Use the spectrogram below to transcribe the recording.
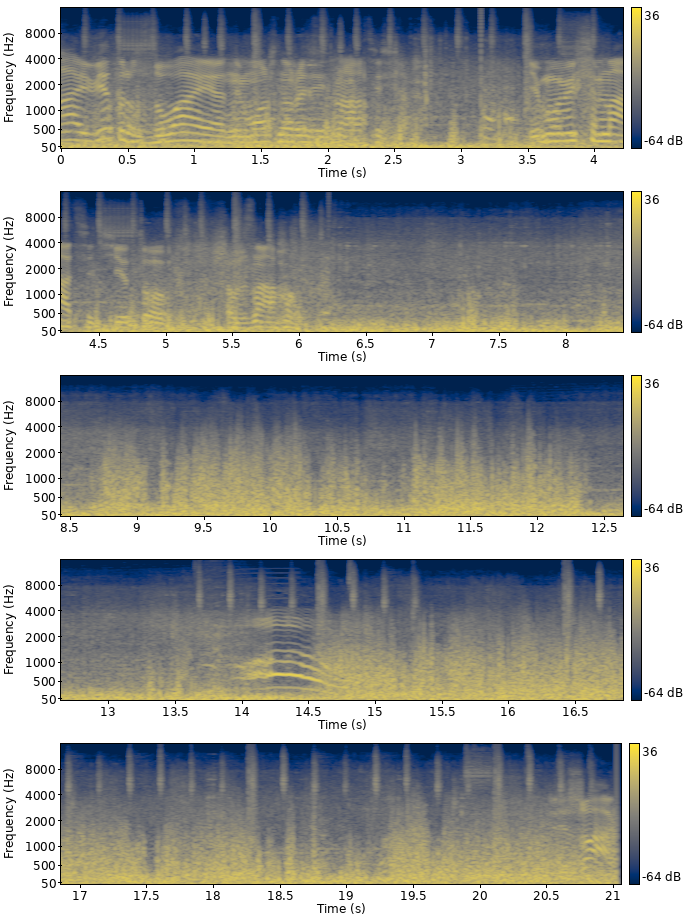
Ай, вітер здуває, не можна розігнатися. Йому 18 Ютуб, щоб знав. Оу! Лежак.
